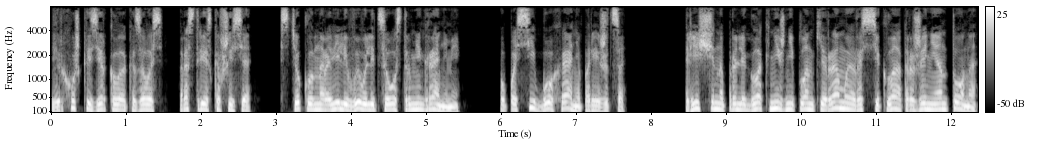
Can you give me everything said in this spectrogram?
Верхушка зеркала оказалась растрескавшейся, стекла норовили вывалиться острыми гранями. Упаси бог, Аня порежется. Трещина пролегла к нижней планке рамы, рассекла отражение Антона.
